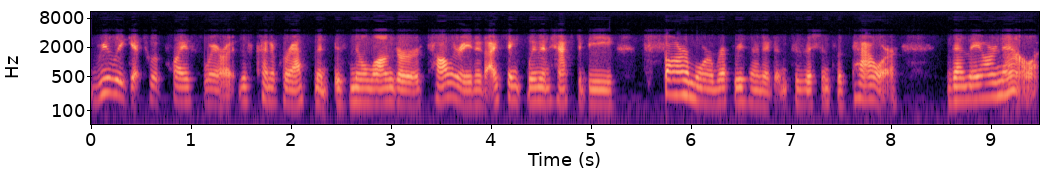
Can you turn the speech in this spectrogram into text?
really get to a place where this kind of harassment is no longer tolerated, I think women have to be far more represented in positions of power than they are now.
